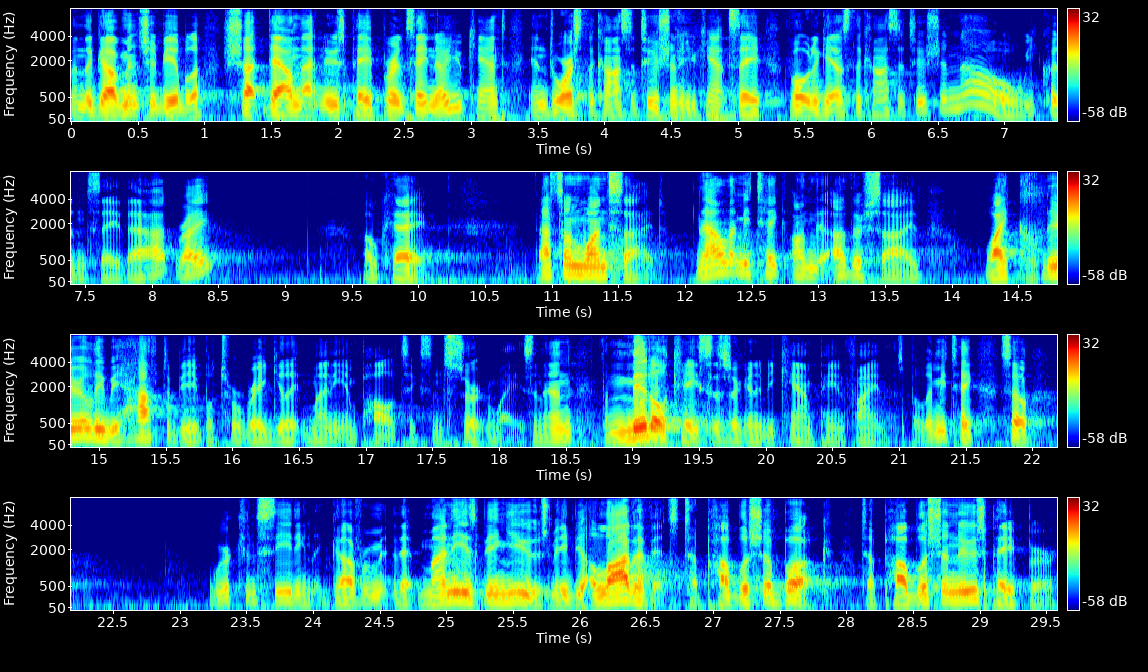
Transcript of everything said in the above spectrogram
then the government should be able to shut down that newspaper and say, no, you can't endorse the Constitution or you can't say vote against the Constitution. No, we couldn't say that, right? Okay, that's on one side. Now let me take on the other side why clearly we have to be able to regulate money in politics in certain ways. And then the middle cases are going to be campaign finance. But let me take, so we're conceding that government that money is being used, maybe a lot of it, to publish a book, to publish a newspaper.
